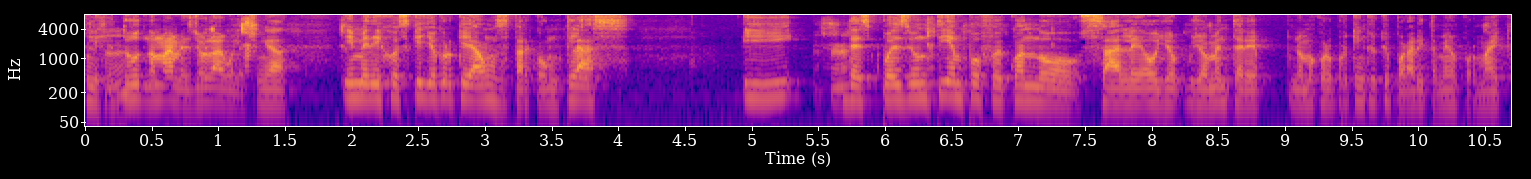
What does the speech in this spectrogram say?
Le dije, dude, no mames, yo lo hago, la chingada. Y me dijo, es que yo creo que ya vamos a estar con Class. Y después de un tiempo fue cuando sale, o yo, yo me enteré, no me acuerdo por quién, creo que por Ari también, o por Mike,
